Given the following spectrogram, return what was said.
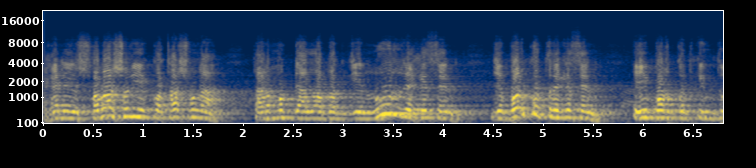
এখানে সরাসরি কথা শোনা, তার মধ্যে আল্লাহবাক যে নূর রেখেছেন যে বরকত রেখেছেন, এই বরকত কিন্তু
